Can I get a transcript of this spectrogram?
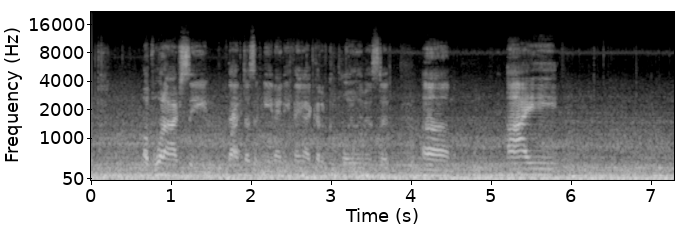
of what i've seen that doesn't mean anything i could have completely missed it um, i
